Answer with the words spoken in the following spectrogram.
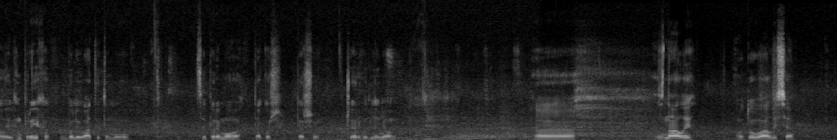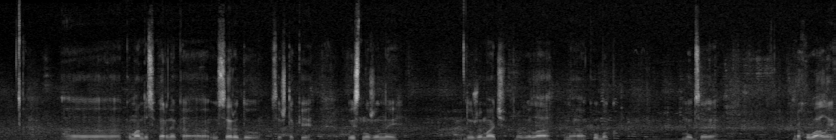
але він приїхав вболівати, тому це перемога також в першу чергу для нього. Е, Знали, готувалися. Е, Команда суперника у середу все ж таки виснажений дуже матч провела на кубок. Ми це врахували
